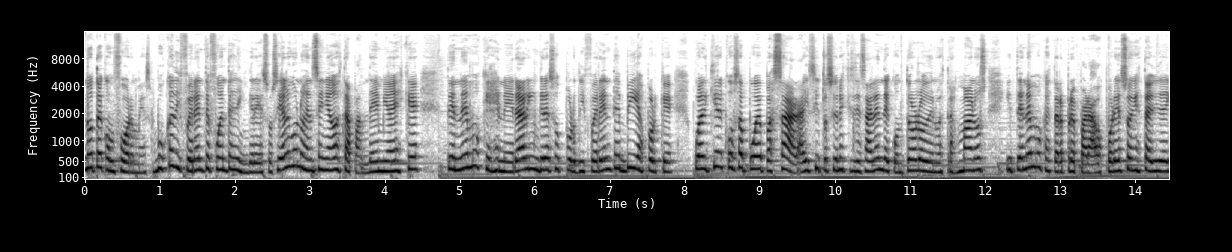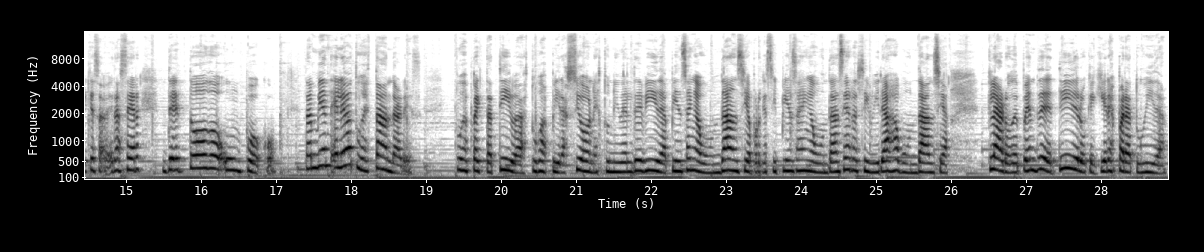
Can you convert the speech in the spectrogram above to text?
No te conformes, busca diferentes fuentes de ingresos. Si algo nos ha enseñado esta pandemia es que tenemos que generar ingresos por diferentes vías porque cualquier cosa puede pasar. Hay situaciones que se salen de control o de nuestras manos y tenemos que estar preparados. Por eso en esta vida hay que saber hacer de todo un poco. También eleva tus estándares tus expectativas, tus aspiraciones, tu nivel de vida. Piensa en abundancia, porque si piensas en abundancia recibirás abundancia. Claro, depende de ti y de lo que quieres para tu vida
